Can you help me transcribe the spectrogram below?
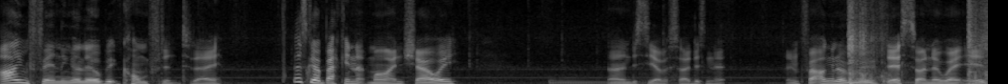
I'm feeling a little bit confident today. Let's go back in that mine, shall we? And it's the other side, isn't it? In fact, I'm going to remove this so I know where it is.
